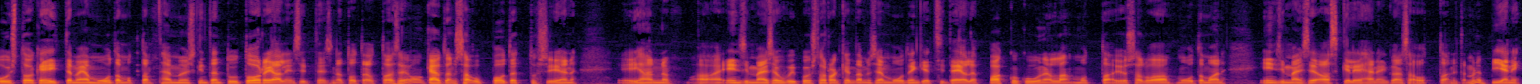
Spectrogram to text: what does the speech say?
puistoa kehittämään ja muuta, mutta hän myöskin tämän tutorialin sitten siinä toteuttaa. Se on käytännössä uppoutettu siihen ihan ensimmäisen huvipuiston rakentamiseen muutenkin, että sitä ei ole pakko kuunnella, mutta jos haluaa muutaman ensimmäisen askeleen hänen kanssa ottaa, niin tämmöinen pieni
